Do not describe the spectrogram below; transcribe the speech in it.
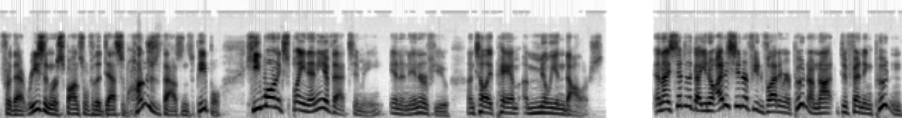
for that reason, responsible for the deaths of hundreds of thousands of people. He won't explain any of that to me in an interview until I pay him a million dollars. And I said to the guy, you know, I just interviewed Vladimir Putin. I'm not defending Putin,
